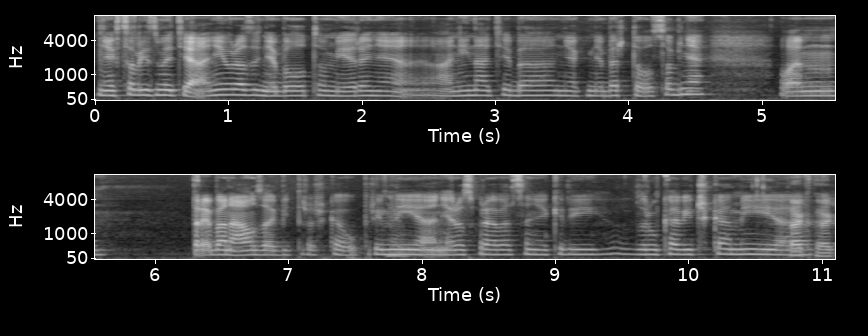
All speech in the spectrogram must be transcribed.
Nechceli sme ťa ani uraziť, nebolo to mierenie ani na teba, nejak neber to osobne. Len treba naozaj byť troška úprimný mm. a nerozprávať sa niekedy s rukavičkami. A... Tak, tak.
